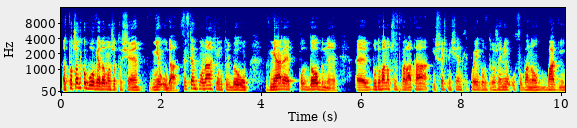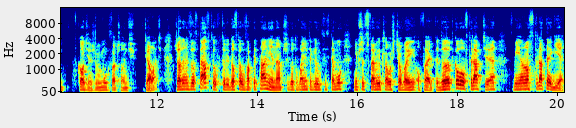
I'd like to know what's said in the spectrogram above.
Od początku było wiadomo, że to się nie uda. System Monachium, który był w miarę podobny, e, budowano przez dwa lata i sześć miesięcy po jego wdrożeniu usuwano bugi kodzie, żeby mógł zacząć działać. Żaden z dostawców, który dostał zapytanie na przygotowanie takiego systemu, nie przedstawił całościowej oferty. Dodatkowo w trakcie zmieniono strategię.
